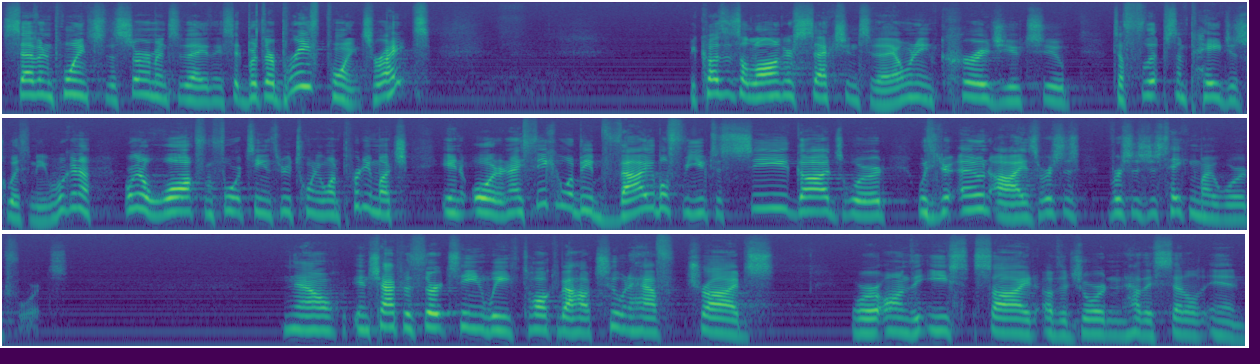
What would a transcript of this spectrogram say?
seven points to the sermon today, and they said, but they're brief points, right? Because it's a longer section today, I want to encourage you to to flip some pages with me. We're going to we're going to walk from 14 through 21 pretty much in order. And I think it would be valuable for you to see God's word with your own eyes versus, versus just taking my word for it. Now, in chapter 13, we talked about how two and a half tribes were on the east side of the Jordan and how they settled in.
